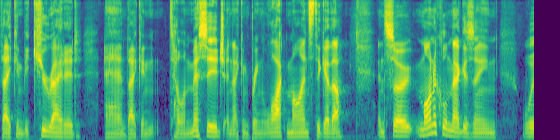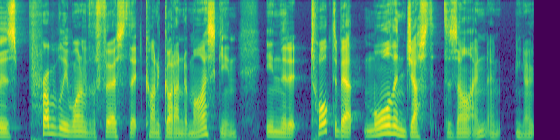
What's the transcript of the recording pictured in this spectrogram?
they can be curated and they can tell a message and they can bring like minds together. And so, Monocle magazine was probably one of the first that kind of got under my skin in that it talked about more than just design and you know,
